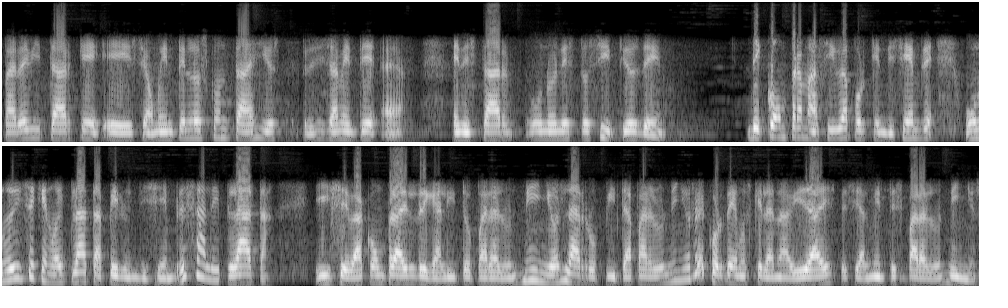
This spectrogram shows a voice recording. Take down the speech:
para evitar que eh, se aumenten los contagios, precisamente eh, en estar uno en estos sitios de, de compra masiva, porque en diciembre uno dice que no hay plata, pero en diciembre sale plata y se va a comprar el regalito para los niños, la ropita para los niños. Recordemos que la Navidad especialmente es para los niños.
